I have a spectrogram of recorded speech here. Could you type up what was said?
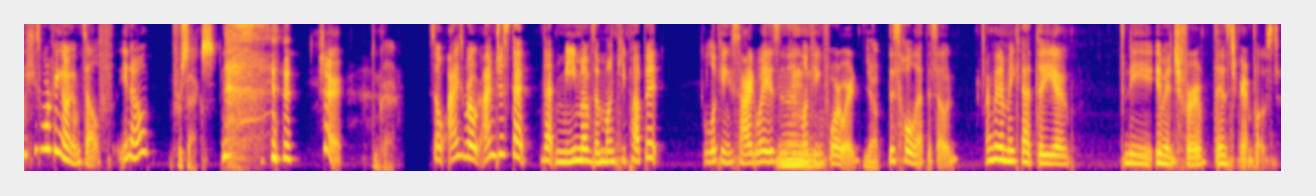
he's working on himself, you know? For sex. Sure. Okay. So I wrote, I'm just that, that meme of the monkey puppet looking sideways and then looking forward. Yep. This whole episode. I'm going to make that the, uh, the image for the Instagram post.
